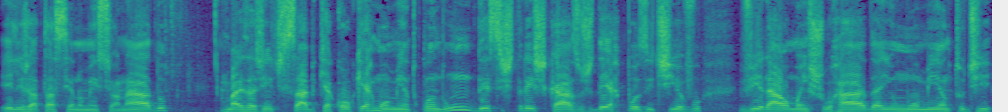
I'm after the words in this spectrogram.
Ele já está sendo mencionado, mas a gente sabe que a qualquer momento, quando um desses três casos der positivo, virá uma enxurrada em um momento de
